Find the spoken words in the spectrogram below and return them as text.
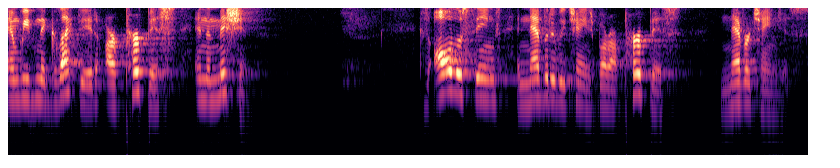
and we've neglected our purpose and the mission. Because all those things inevitably change, but our purpose never changes.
